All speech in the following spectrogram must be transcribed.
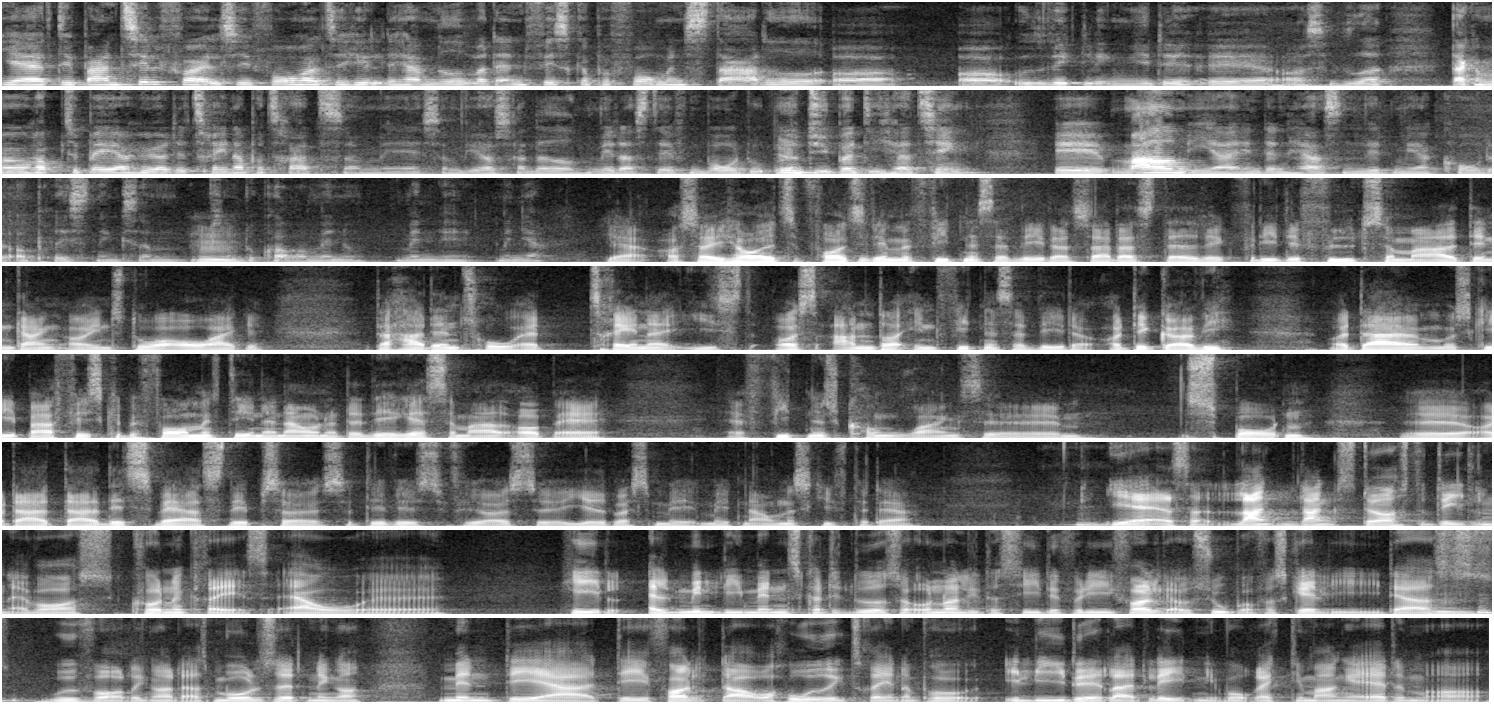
Ja, det er bare en tilføjelse i forhold til hele det her med, hvordan Fisker Performance startede, og, og udviklingen i det øh, og så videre. Der kan man jo hoppe tilbage og høre det trænerportræt, som, øh, som vi også har lavet med dig, Steffen, hvor du ja. uddyber de her ting øh, meget mere end den her sådan lidt mere korte oprisning, som, mm. som du kommer med nu. Men, øh, men ja. Ja, og så i forhold til det med fitnessatleter, så er der stadigvæk, fordi det fyldte så meget dengang og i en stor overrække, der har den tro, at træner i os andre end fitnessatleter, og det gør vi. Og der er måske bare fiske performance, det er en af navnet, der ligger så meget op af, af fitnesskonkurrence øh, sporten, øh, og der, der er lidt svært at slippe, så, så det vil selvfølgelig også øh, hjælpe os med, med et navneskifte der. Ja, altså langt, langt størstedelen af vores kundekreds er jo øh, helt almindelige mennesker. Det lyder så underligt at sige det, fordi folk er jo super forskellige i deres mm. udfordringer og deres målsætninger. Men det er, det er folk, der overhovedet ikke træner på elite- eller atletniveau, rigtig mange af dem. Og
